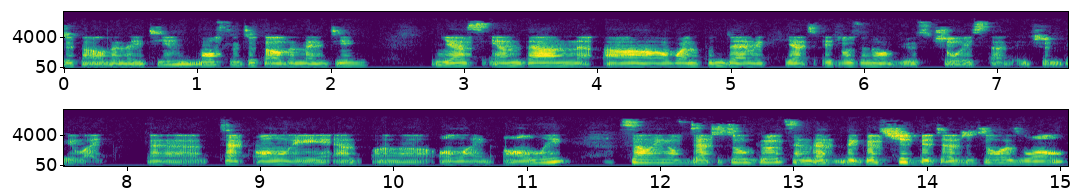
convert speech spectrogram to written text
2018, mostly 2019. Yes, and then uh, when pandemic hit, it was an obvious choice that it should be like uh, tech only and uh, online only selling of digital goods, and that the goods should be digital as well.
